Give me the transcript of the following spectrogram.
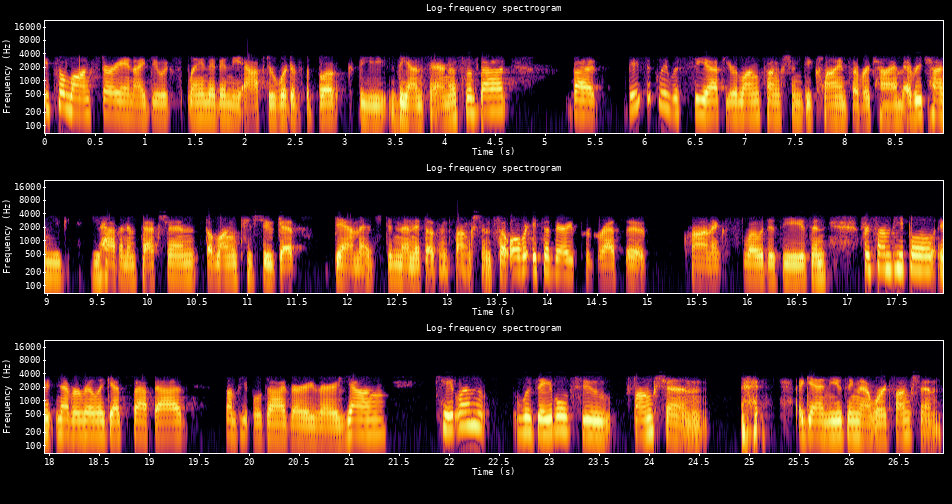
it's a long story, and I do explain it in the afterword of the book, the, the unfairness of that. But basically, with CF, your lung function declines over time. Every time you, you have an infection, the lung tissue gets damaged, and then it doesn't function. So over, it's a very progressive, chronic, slow disease. And for some people, it never really gets that bad. Some people die very, very young. Caitlin was able to function, again, using that word function,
